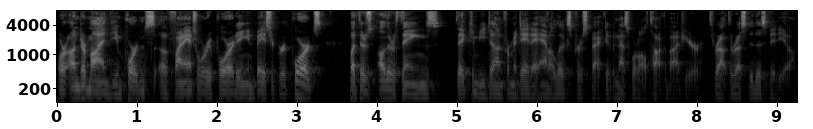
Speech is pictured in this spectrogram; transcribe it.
or undermine the importance of financial reporting and basic reports, but there's other things that can be done from a data analytics perspective, and that's what I'll talk about here throughout the rest of this video.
